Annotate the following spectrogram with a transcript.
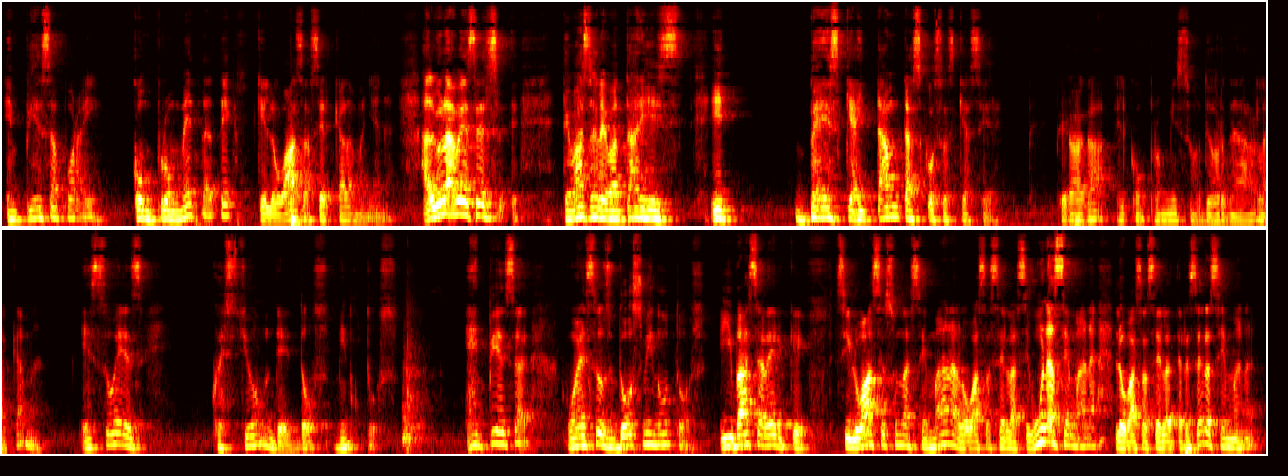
Empieza por ahí. Comprométate que lo vas a hacer cada mañana. Algunas veces te vas a levantar y, y ves que hay tantas cosas que hacer, pero haga el compromiso de ordenar la cama. Eso es cuestión de dos minutos. Empieza con esos dos minutos y vas a ver que si lo haces una semana, lo vas a hacer la segunda semana, lo vas a hacer la tercera semana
